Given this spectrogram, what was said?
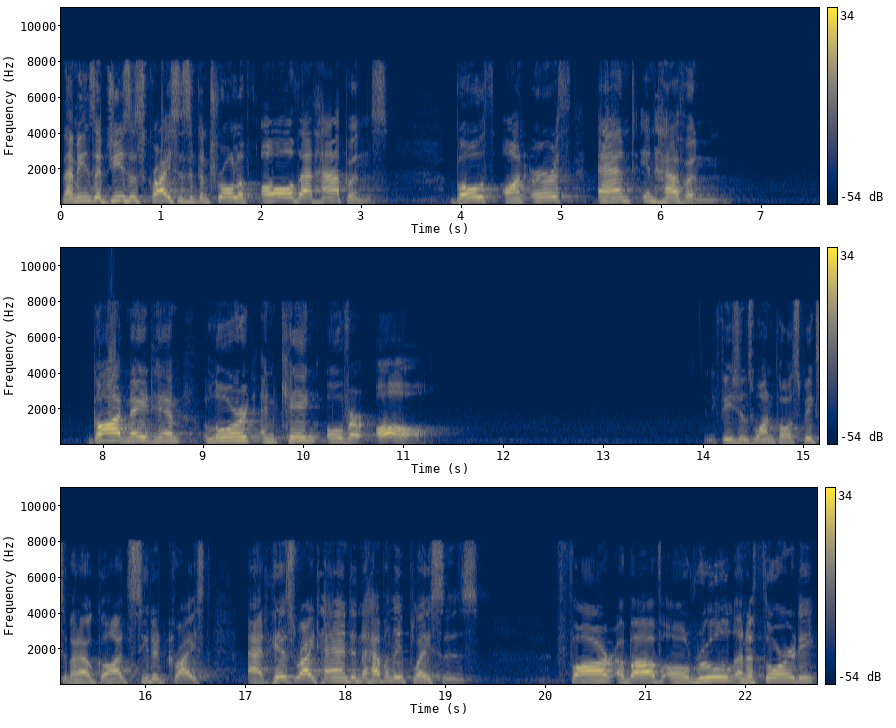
That means that Jesus Christ is in control of all that happens, both on earth and in heaven. God made him Lord and King over all. In Ephesians 1, Paul speaks about how God seated Christ at his right hand in the heavenly places, far above all rule and authority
